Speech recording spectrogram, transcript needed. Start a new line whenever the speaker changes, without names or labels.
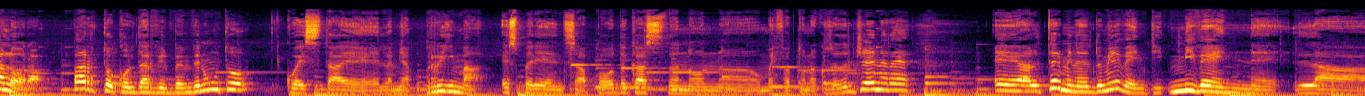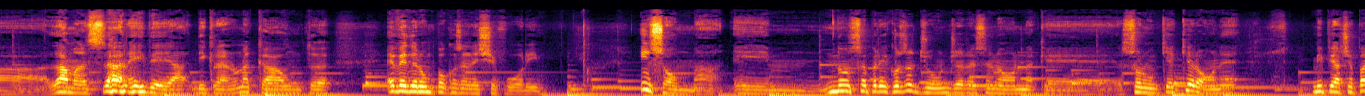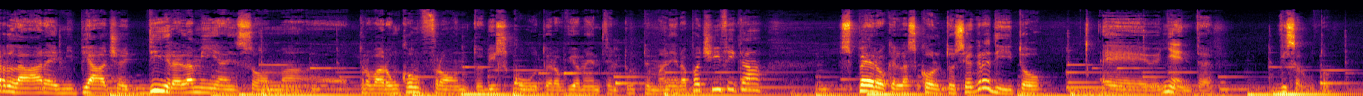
Allora, parto col darvi il benvenuto. Questa è la mia prima esperienza podcast, non ho mai fatto una cosa del genere. E al termine del 2020 mi venne la, la malsana idea di creare un account e vedere un po' cosa ne esce fuori. Insomma, ehm, non saprei cosa aggiungere se non che sono un chiacchierone mi piace parlare, mi piace dire la mia, insomma, trovare un confronto, discutere ovviamente il tutto in maniera pacifica. Spero che l'ascolto sia gradito e niente, vi saluto.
